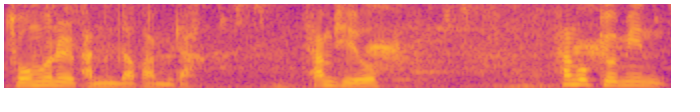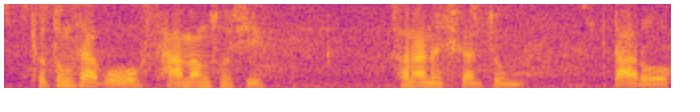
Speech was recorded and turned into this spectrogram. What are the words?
조문을 받는다고 합니다. 잠시 후 한국 교민 교통사고 사망 소식 전하는 시간 좀 따로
